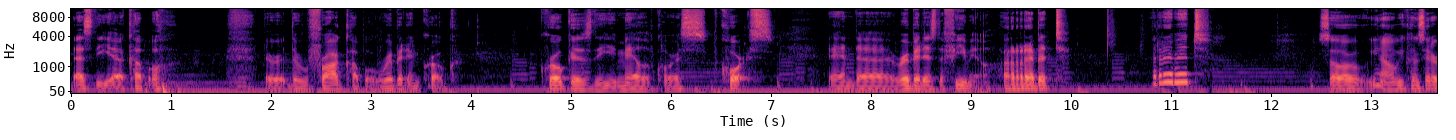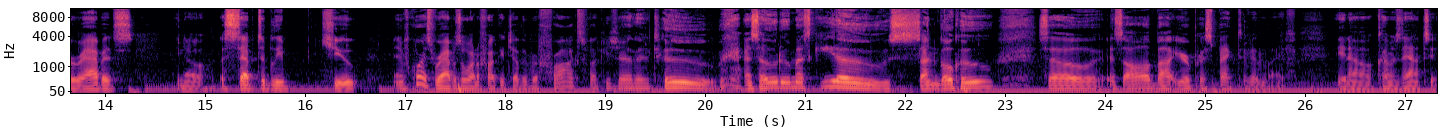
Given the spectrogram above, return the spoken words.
That's the uh, couple. The, the frog couple, Ribbit and Croak. Croak is the male, of course. Of course. And uh, Ribbit is the female. Ribbit. Ribbit. So, you know, we consider rabbits, you know, acceptably cute and of course, rabbits will want to fuck each other, but frogs fuck each other too. And so do mosquitoes, Son Goku. So it's all about your perspective in life, you know, comes down to.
